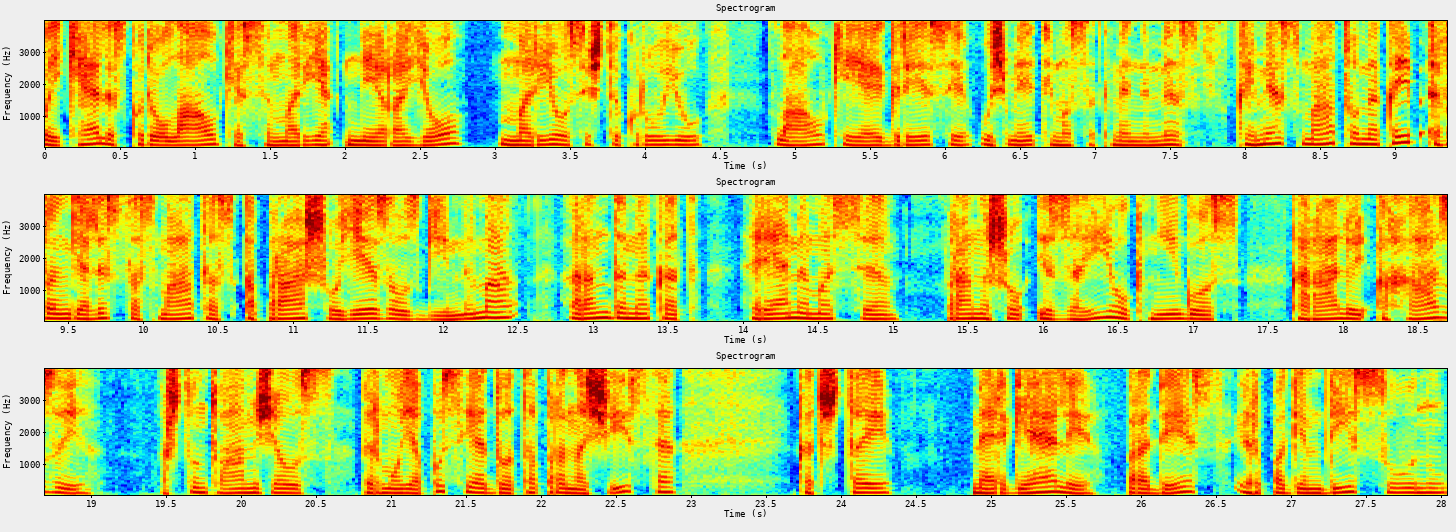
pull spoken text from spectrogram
vaikelis, kurio laukėsi Marija, nėra jo, Marijos iš tikrųjų laukia jai grėsė užmėtymas akmenimis. Kai mes matome, kaip evangelistas Matas aprašo Jėzaus gimimą, randame, kad remiamasi pranašo Izaijo knygos karaliui Ahazui 8 amžiaus pirmoje pusėje duota pranašystė, kad štai mergelė pradės ir pagimdys sūnų,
